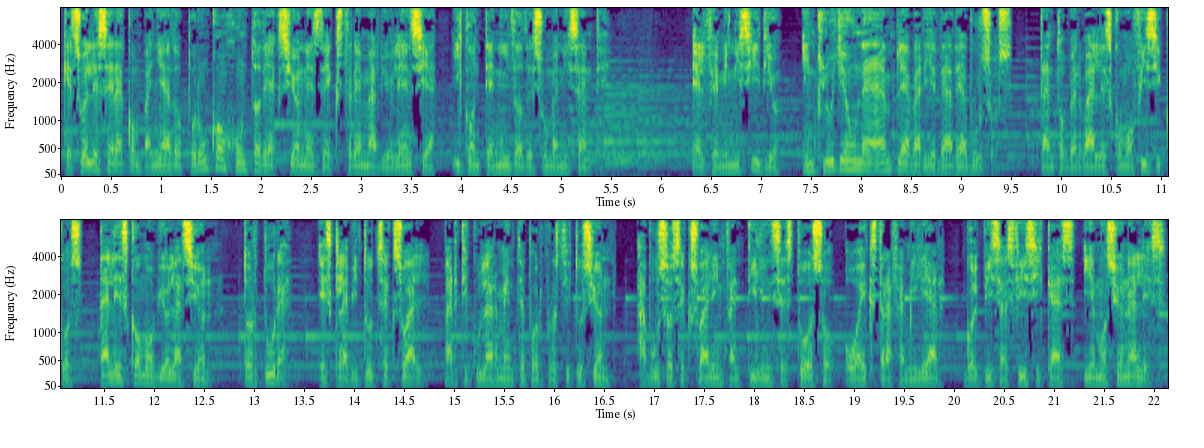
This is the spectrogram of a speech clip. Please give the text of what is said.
que suele ser acompañado por un conjunto de acciones de extrema violencia y contenido deshumanizante. El feminicidio incluye una amplia variedad de abusos, tanto verbales como físicos, tales como violación, tortura, esclavitud sexual, particularmente por prostitución, abuso sexual infantil incestuoso o extrafamiliar, golpizas físicas y emocionales.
